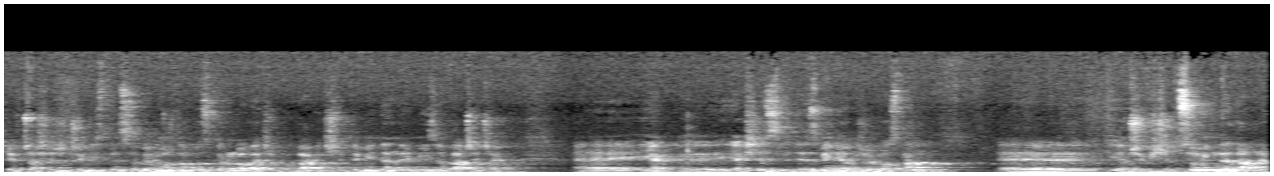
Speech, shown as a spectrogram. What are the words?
gdzie w czasie rzeczywistym sobie można poskorelować i pobawić się tymi danymi i zobaczyć jak, e, jak, jak się zmienia drzewostan. E, I oczywiście to są inne dane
